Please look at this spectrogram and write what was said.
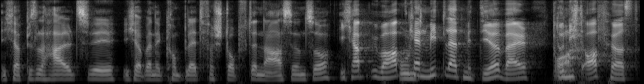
ich habe ein bisschen Halsweh, ich habe eine komplett verstopfte Nase und so. Ich habe überhaupt Und- kein Mitleid mit dir, weil du Boah. nicht aufhörst.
